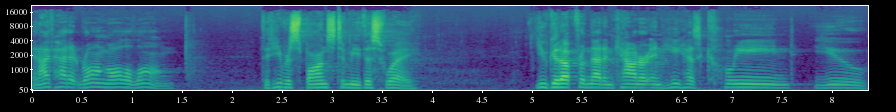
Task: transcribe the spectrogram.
And I've had it wrong all along, that he responds to me this way. You get up from that encounter, and he has cleaned you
